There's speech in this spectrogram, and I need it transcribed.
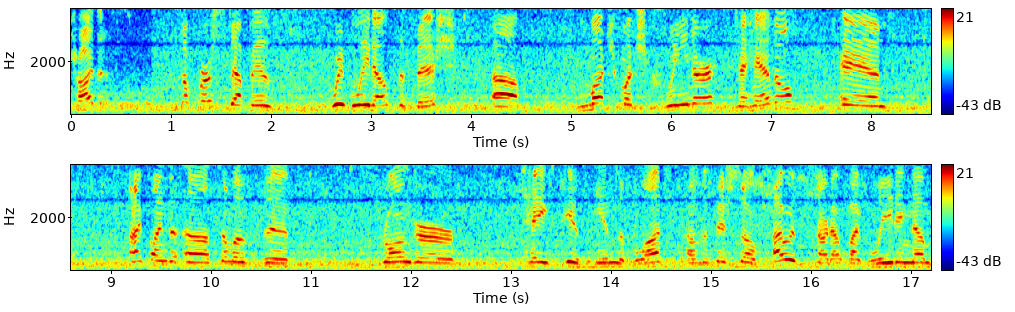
try this. So first step is we bleed out the fish. Um, much, much cleaner to handle. And I find uh, some of the stronger taste is in the blood of the fish. So I always start out by bleeding them.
